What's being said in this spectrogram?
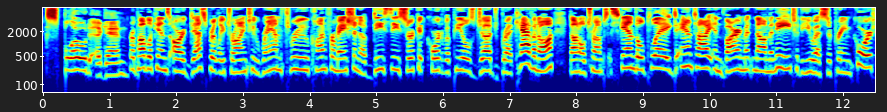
explode again. Republicans are desperately trying to ram through confirmation of D.C. Circuit Court of Appeals Judge Brett Kavanaugh, Donald Trump's scandal plagued anti environment nominee to the U.S. Supreme Court,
